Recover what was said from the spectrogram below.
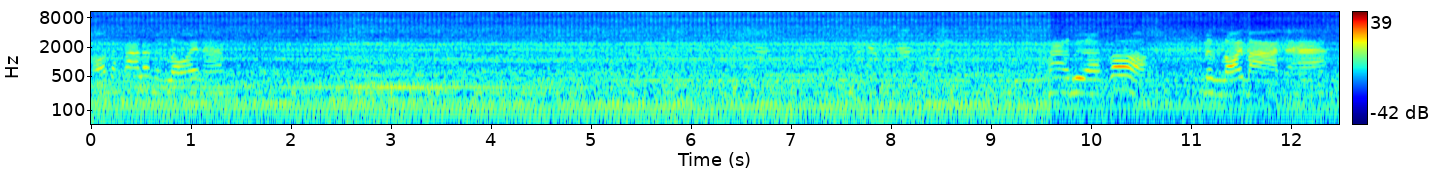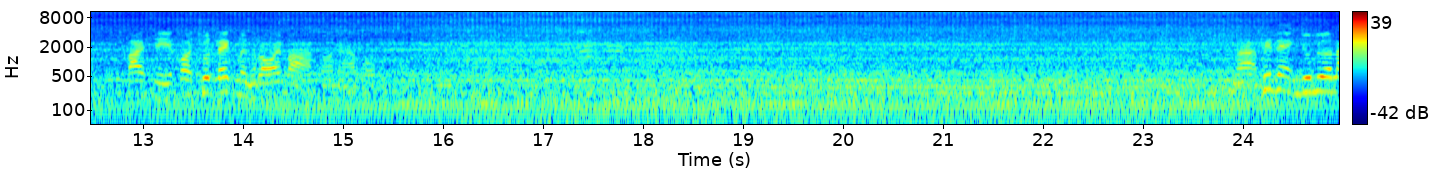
อ๋อตะกร้าละหนึ่งร้อยนะครับค่าเรือก็100บาทนะฮะบายสีก็ชุดเล็ก100บาทเท่านะครับผมนะ พี่เน่งอยู่เรือล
